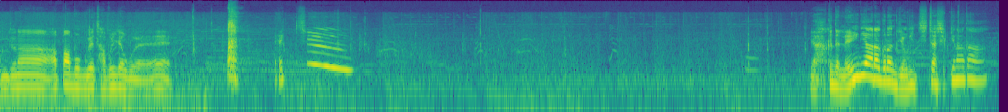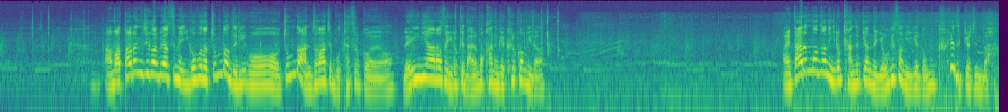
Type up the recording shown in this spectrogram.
은준아 아빠 목 왜 잡으려고 해? 액츄! 야 근데 레이니아라 그런지 여기 진짜 쉽긴 하다 아마 다른 직업이었으면 이거보다 좀 더 느리고 좀 더 안전하지 못했을 거예요. 레이니아라서 이렇게 날먹하는 게 클 겁니다. 아니 다른 던전은 이렇게 안 느꼈는데 여기선 이게 너무 크게 느껴진다.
